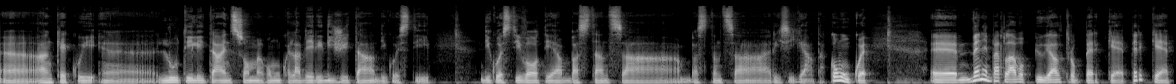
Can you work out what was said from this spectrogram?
eh, anche qui eh, l'utilità, insomma, comunque la veridicità di questi, di questi voti è abbastanza, abbastanza risicata. Comunque, eh, ve ne parlavo più che altro perché? Perché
